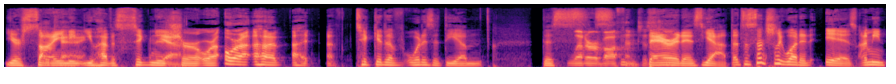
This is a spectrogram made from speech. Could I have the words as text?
You're signing. Okay. You have a signature or or a, a, a, a ticket of what is it? The um this Letter of authenticity. There it is. Yeah, that's essentially what it is. I mean,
